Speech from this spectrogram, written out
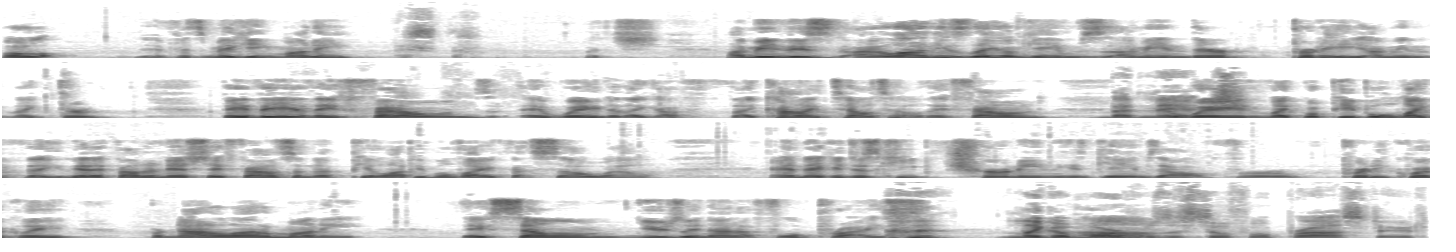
well, if it's making money, which I mean, these a lot of these Lego games, I mean, they're pretty. I mean, like they're they they they found a way to like a, like kind of like Telltale. They found That niche. a way like where people like that. Yeah, they found a niche. They found something that a lot of people like that sell well, and they can just keep churning these games out for pretty quickly for not a lot of money. They sell them usually not at full price. Lego Marvels Um, is still full price, dude.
